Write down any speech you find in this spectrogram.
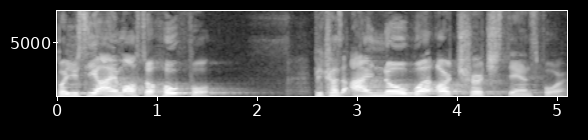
But you see, I am also hopeful because I know what our church stands for.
